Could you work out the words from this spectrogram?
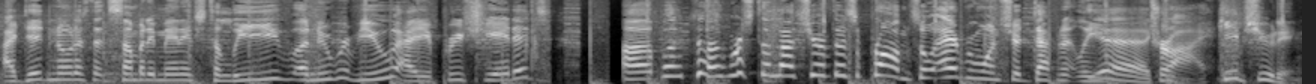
I did notice that somebody managed to leave a new review. I appreciate it. Uh, but uh, we're still not sure if there's a problem, so everyone should definitely Yeah, try. Keep, shooting.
